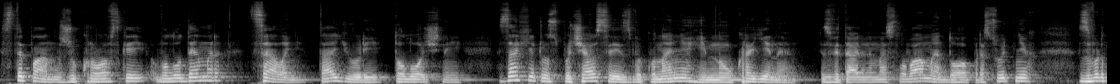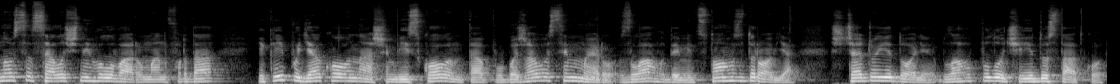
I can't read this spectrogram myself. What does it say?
Степан Жукровський, Володимир Целень та Юрій Толочний. Захід розпочався із виконання гімну України. З вітальними словами до присутніх звернувся селищний голова Роман Форда, який подякував нашим військовим та побажав усім миру, злагоди, міцного здоров'я, щедрої долі, благополуччя і достатку,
